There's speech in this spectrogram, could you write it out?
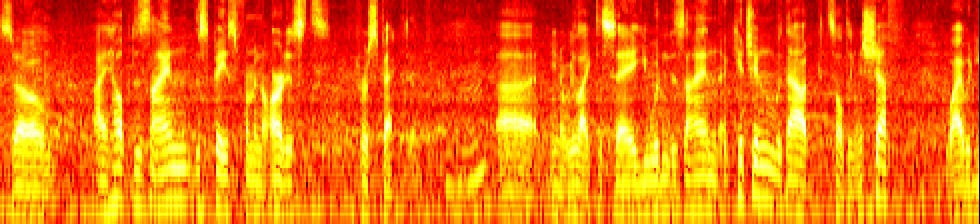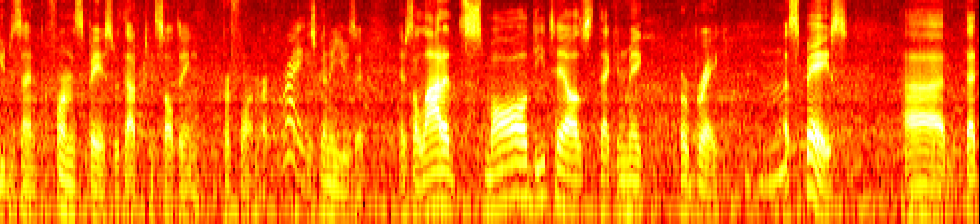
So I help design the space from an artist's perspective. Mm-hmm. Uh, you know, we like to say you wouldn't design a kitchen without consulting a chef. Why would you design a performance space without consulting performer right. who's going to use it? There's a lot of small details that can make or break mm-hmm. a space uh, that,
